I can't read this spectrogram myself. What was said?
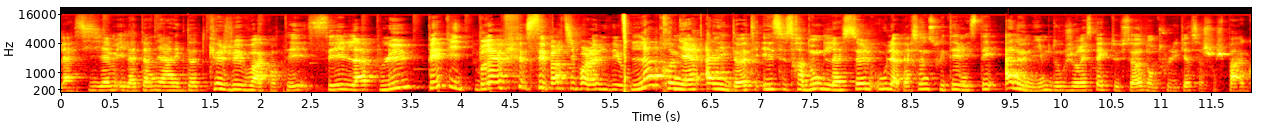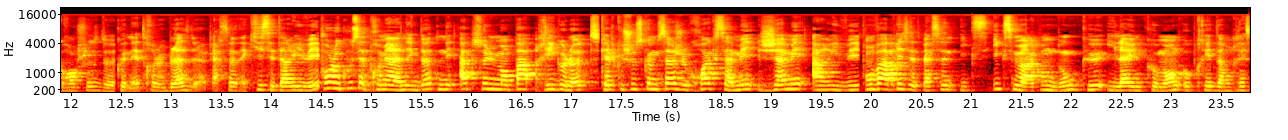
la sixième et la dernière anecdote que je vais vous raconter, c'est la plus pépite. Bref, c'est parti pour la vidéo. La première anecdote, et ce sera donc la seule où la personne souhaitait rester anonyme, donc je respecte ça. Dans tous les cas, ça change pas grand chose de connaître le blast de la personne à qui c'est arrivé. Pour le coup, cette première anecdote n'est absolument pas rigolote. Quelque chose comme ça, je crois que ça m'est jamais arrivé. On va appeler cette personne X. X me raconte donc qu'il a une commande auprès d'un restaurant.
